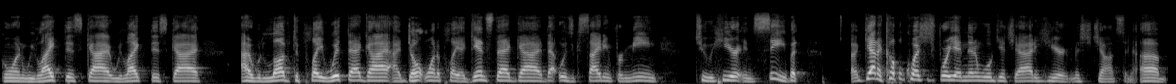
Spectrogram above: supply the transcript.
Going, we like this guy, we like this guy. I would love to play with that guy. I don't want to play against that guy. That was exciting for me to hear and see. But I got a couple questions for you, and then we'll get you out of here, Mr. Johnston. Um,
